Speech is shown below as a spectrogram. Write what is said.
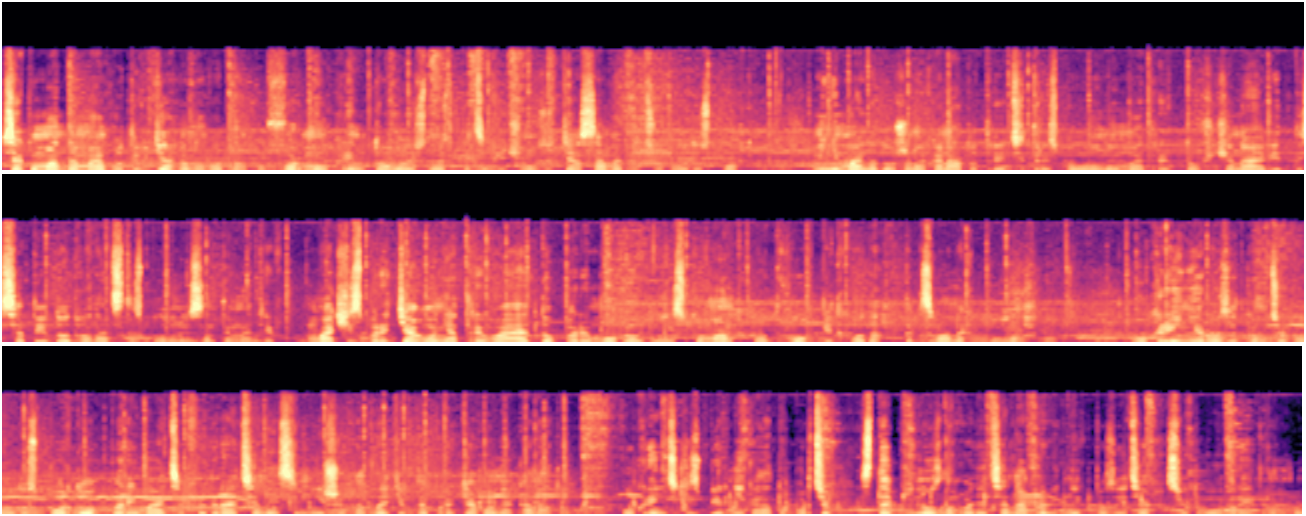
Вся команда має бути вдягнена в однакову форму, крім того, існує специфічне взуття саме для цього виду спорту. Мінімальна довжина канату 33,5 метри, товщина від 10 до 12,5 см. Матч із перетягування триває до перемоги однієї з команд у двох підходах, так званих пулах. В Україні розвитком цього виду спорту переймається Федерація найсильніших атлетів та перетягування канату. Українські збірні канатоборців стабільно знаходяться на провідних позиціях світового рейтингу.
